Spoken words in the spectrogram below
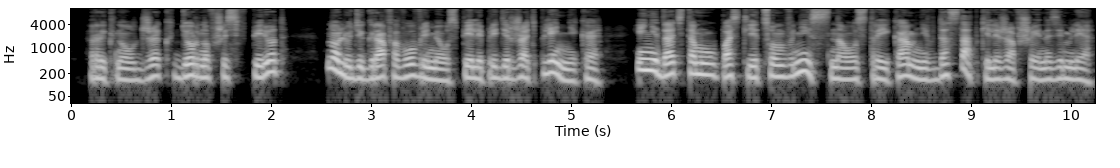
— рыкнул Джек, дернувшись вперед, но люди графа вовремя успели придержать пленника и не дать тому упасть лицом вниз на острые камни в достатке, лежавшие на земле.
